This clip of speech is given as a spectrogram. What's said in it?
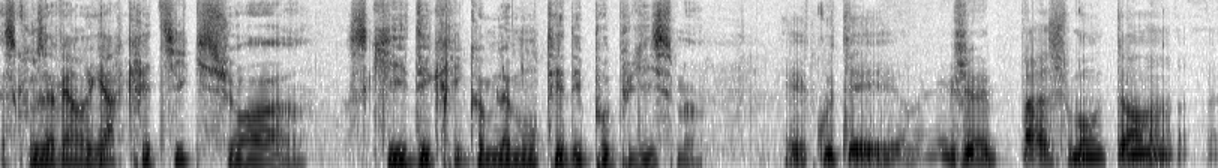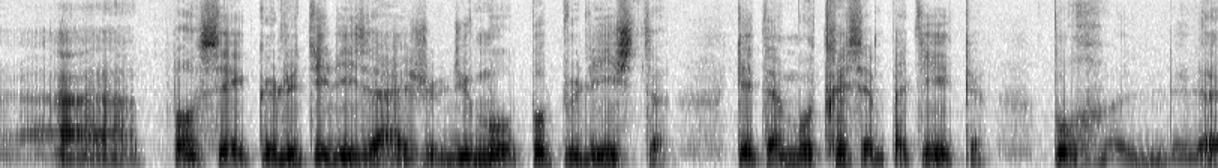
Est-ce que vous avez un regard critique sur euh, ce qui est décrit comme la montée des populismes. Écoutez, je passe mon temps à penser que l'utilisation du mot populiste, qui est un mot très sympathique, pour euh,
